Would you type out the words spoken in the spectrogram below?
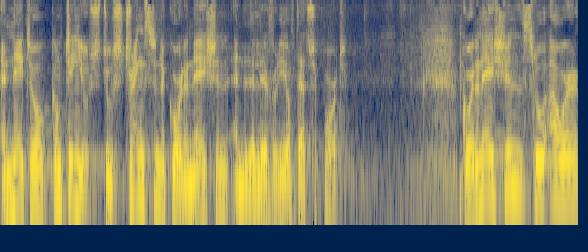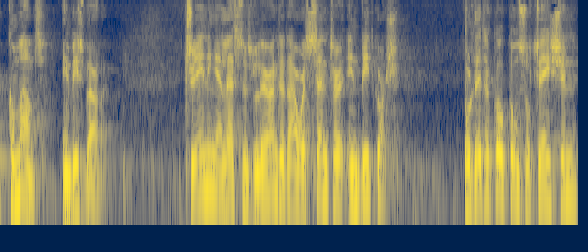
And NATO continues to strengthen the coordination and the delivery of that support. Coordination through our command in Wiesbaden. Training and lessons learned at our center in Bydgoszcz. Political consultation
